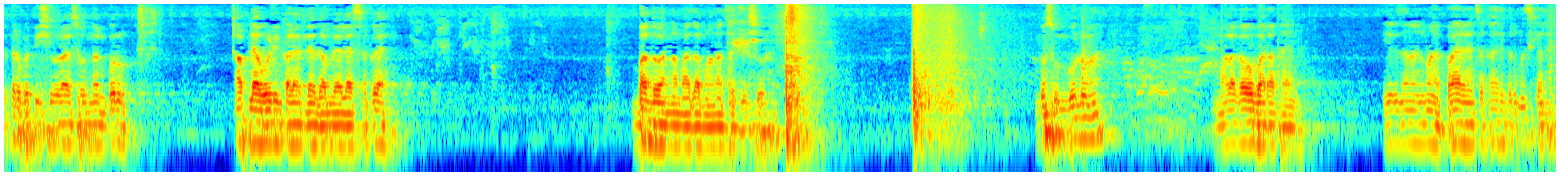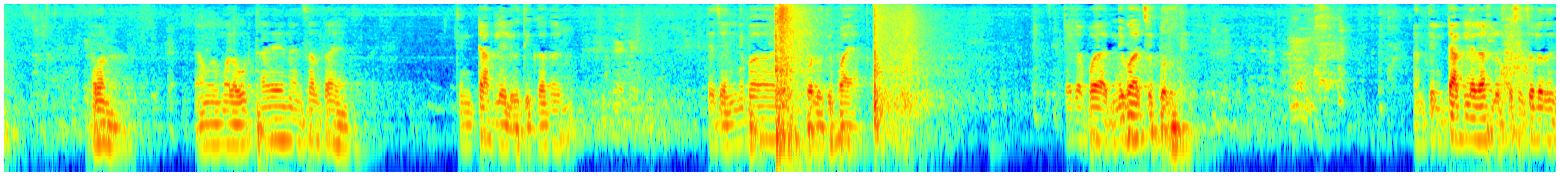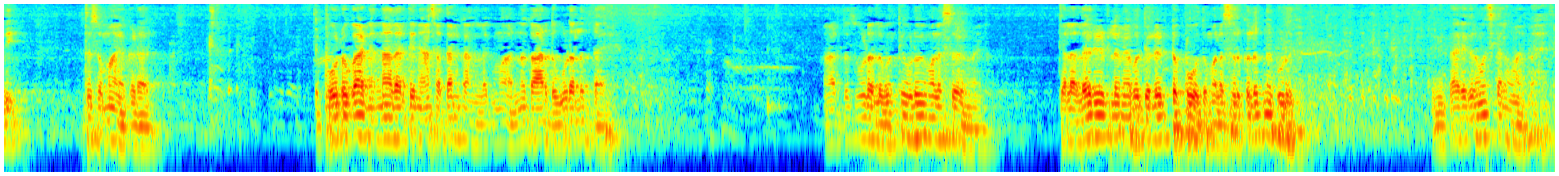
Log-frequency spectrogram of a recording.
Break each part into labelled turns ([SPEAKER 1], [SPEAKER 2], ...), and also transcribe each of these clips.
[SPEAKER 1] छत्रपती शिवराय वंदन करून आपल्या वडीकाळ्यातल्या जमलेल्या सगळ्या बांधवांना माझा मानाचा जय शिवराय. बसून बोलू ना? मला गाव बारात आहे ना. एक जणांनी माझ्या पायाचा कार्यक्रमच केला. हो ना. त्यामुळे मला उठता आहे ना चालता आहे त्यांनी टाकलेली होती का काय? त्याच्या निबार चप्पल होती पायात. त्याच्या पायात निबार चप्पल होती आणि त्यांनी टाकलेलं असलं कसं चलत होती? तसं माझ्याकडं आलं. ते फोटो काढण्यात नादार त्याने असा दणका आणला की मग नका अर्ध उडालच आहे अर्धच उडालं पण तेवढं मला सळ नाही त्याला लय रेटलं मी पण ते लय टप्प होतं मला सरकलच नाही पुढं. त्यांनी कार्यक्रमच केला माझ्या बाहेर.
